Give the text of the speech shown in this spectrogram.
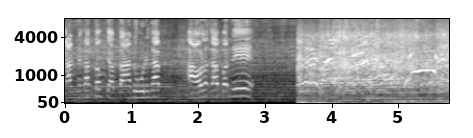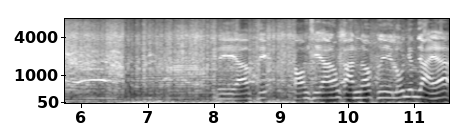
กันนะครับ ต้องจับตาดูนะครับ เอาละครับวันนี้ นี่ครับที่กองเชียร์น้องกันครับนี่ลุ้นกันใหญ่ฮะ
